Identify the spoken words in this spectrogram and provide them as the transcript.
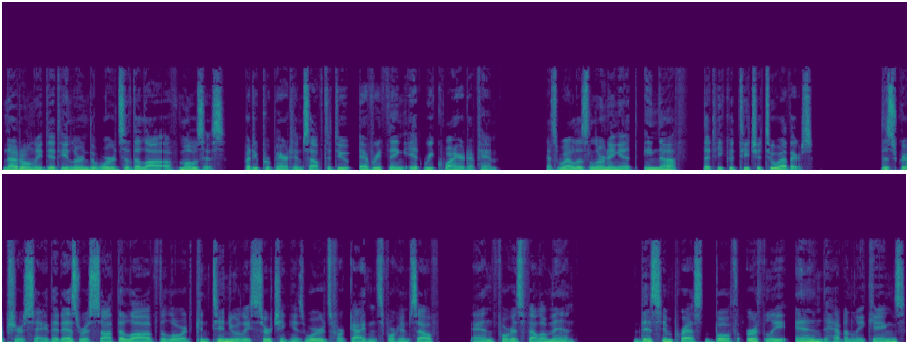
Not only did he learn the words of the law of Moses, but he prepared himself to do everything it required of him, as well as learning it enough that he could teach it to others. The scriptures say that Ezra sought the law of the Lord, continually searching his words for guidance for himself and for his fellow men. This impressed both earthly and heavenly kings,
